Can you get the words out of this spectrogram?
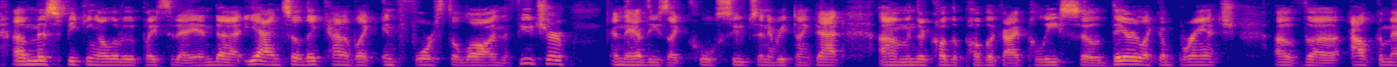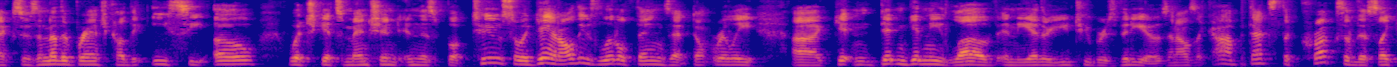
I'm misspeaking all over the place today. And uh, yeah, and so they kind of like enforce the law in the future and they have these like cool suits and everything like that. Um, and they're called the Public Eye Police. So they're like a branch of the Alchemax. There's another branch called the ECO, which gets mentioned in this book too. So again, all these little things that don't really uh, get didn't get any love in the other YouTubers' videos. And I was like, ah, oh, but that's the crux of this. Like,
